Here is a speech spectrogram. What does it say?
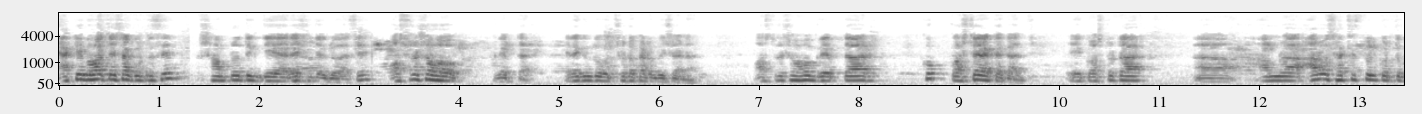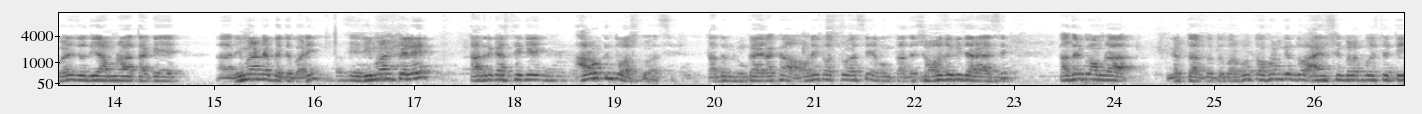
অ্যাক্টিভ হওয়ার চেষ্টা করতেছে। সাম্প্রতিক যে অ্যারেস্ট যেগুলো আছে, অস্ত্রসহ গ্রেপ্তার। এটা কিন্তু ছোটখাটো বিষয় না। অস্ত্রসহ গ্রেপ্তার খুব কষ্টের একটা কাজ। এই কষ্টটা আমরা আরও সাকসেসফুল করতে পারি যদি আমরা তাকে রিমান্ডে পেতে পারি। এই রিমান্ড পেলে তাদের কাছ থেকে আরও কিন্তু অস্ত্র আছে। তাদের লুকায় রাখা অনেক অস্ত্র আছে এবং তাদের সহযোগী যারা আছে, তাদেরকেও আমরা গ্রেপ্তার করতে পারব। তখন কিন্তু আইন শৃঙ্খলা পরিস্থিতি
